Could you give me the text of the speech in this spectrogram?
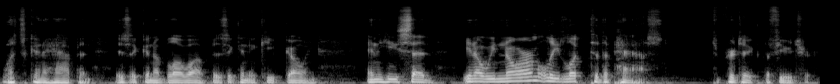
what's going to happen? Is it going to blow up? Is it going to keep going? And he said, you know, we normally look to the past to predict the future.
